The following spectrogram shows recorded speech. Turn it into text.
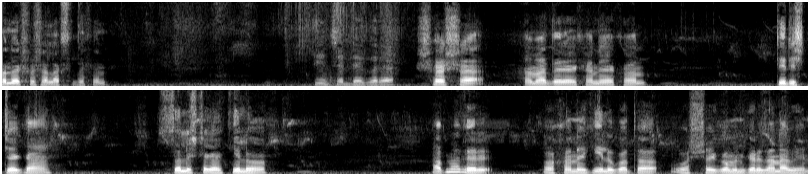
অনেক শসা লাগছে দেখেন। তিন চারটে করে। শসা আমাদের এখানে এখন তিরিশ টাকা, চল্লিশ টাকা কিলো। আপনাদের ওখানে কিলো কত, অবশ্যই কমেন্ট করে জানাবেন।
